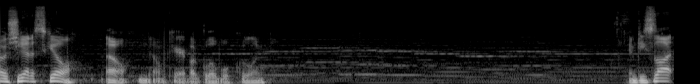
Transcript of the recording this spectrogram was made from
Oh, she got a skill. Oh, don't care about global cooling. Empty slot.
